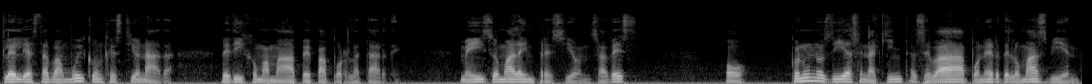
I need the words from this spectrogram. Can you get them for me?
Clelia estaba muy congestionada, le dijo mamá a Pepa por la tarde. Me hizo mala impresión, ¿sabes? Oh, con unos días en la quinta se va a poner de lo más bien.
